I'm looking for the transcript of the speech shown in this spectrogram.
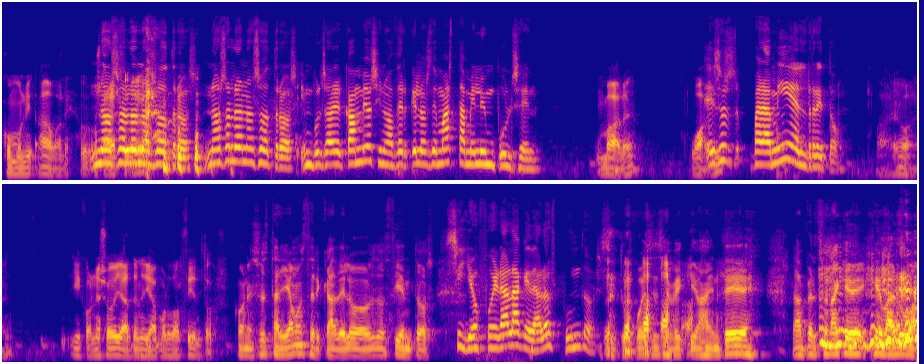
Comuni- ah, vale. O no solo nosotros, no solo nosotros impulsar el cambio, sino hacer que los demás también lo impulsen. Vale. Guay. Eso es para mí el reto. Vale, vale. Y con eso ya tendríamos 200. Con eso estaríamos cerca de los 200. Si yo fuera la que da los puntos. Si tú fueses efectivamente la persona que, que evalúa.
